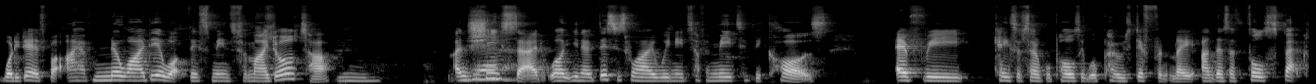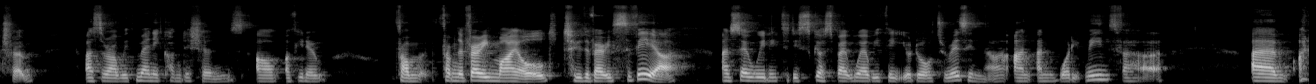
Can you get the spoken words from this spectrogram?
what it is, but I have no idea what this means for my daughter. Mm. And yeah. she said, well, you know, this is why we need to have a meeting because every case of cerebral palsy will pose differently. And there's a full spectrum, as there are with many conditions, of, of you know, from, from the very mild to the very severe. And so we need to discuss about where we think your daughter is in that and, and what it means for her. Um, and,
